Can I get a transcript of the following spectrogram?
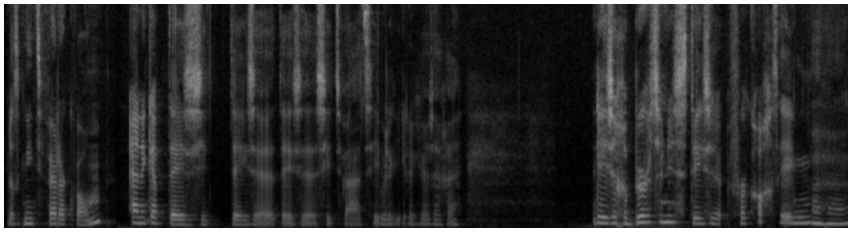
dat ik niet verder kwam. En ik heb deze, deze, deze situatie, wil ik iedere keer zeggen. Deze gebeurtenis, deze verkrachting, Mhm.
